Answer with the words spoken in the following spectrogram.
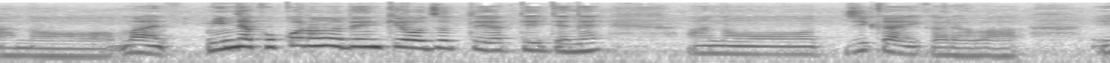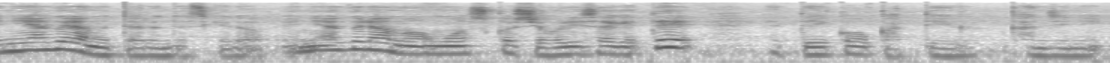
あの、まあ、みんな心の勉強をずっとやっていてねあの次回からはエニアグラムってあるんですけどエニアグラムをもう少し掘り下げてやっていこうかっていう感じに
